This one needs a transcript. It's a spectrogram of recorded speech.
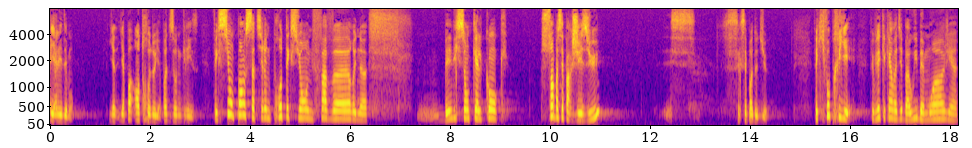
et il y a les démons. Il n'y a pas entre deux, il n'y a pas de zone grise. Si on pense s'attirer une protection, une faveur, une, bénédiction quelconque sans passer par Jésus, c'est que ce n'est pas de Dieu. Fait qu'il faut prier. Peut-être quelqu'un va dire, bah oui, ben moi, j'ai un-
